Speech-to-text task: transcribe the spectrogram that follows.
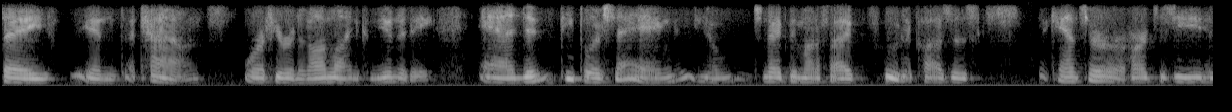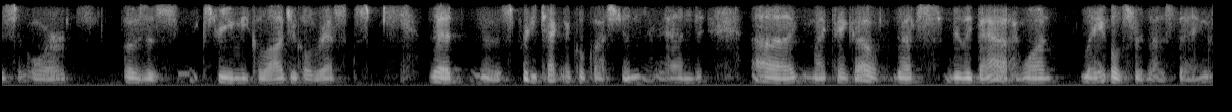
say in a town, or if you're in an online community, And people are saying, you know, genetically modified food causes cancer or heart disease or poses extreme ecological risks. That you know, it's a pretty technical question, and uh, you might think, oh, that's really bad. I want labels for those things,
